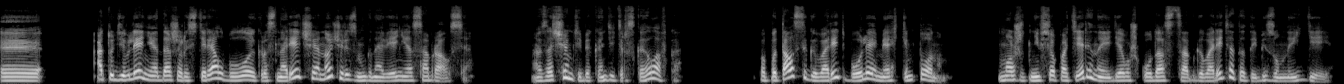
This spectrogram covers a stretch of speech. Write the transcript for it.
Э, от удивления даже растерял былое красноречие, но через мгновение собрался. А зачем тебе кондитерская лавка? Попытался говорить более мягким тоном. Может, не все потеряно, и девушку удастся отговорить от этой безумной идеи.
